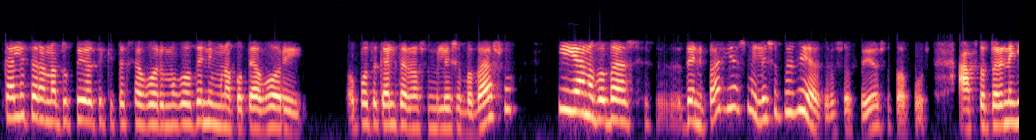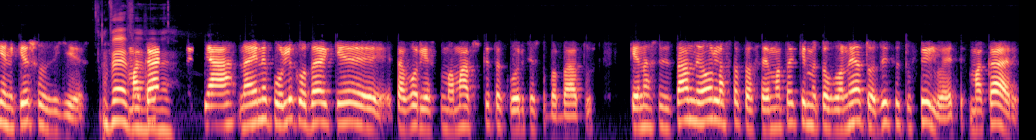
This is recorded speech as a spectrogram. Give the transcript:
Καλύτερα να του πει ότι κοίταξε αγόρι μου, εγώ δεν ήμουν ποτέ αγόρι. Οπότε καλύτερα να σου μιλήσει ο μπαμπάς σου ή αν ο μπαμπάς δεν υπάρχει, ας μιλήσει ο παιδίατρος, ο θείος, ο παππούς. Αυτό τώρα είναι γενικές οδηγίες. Μακάρι τα παιδιά να είναι πολύ κοντά και τα γόρια στη μαμά τους και τα κορίτσια στον μπαμπά τους και να συζητάνε όλα αυτά τα θέματα και με το γονέα του αντίθετου φίλου. Έτσι. Μακάρι.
